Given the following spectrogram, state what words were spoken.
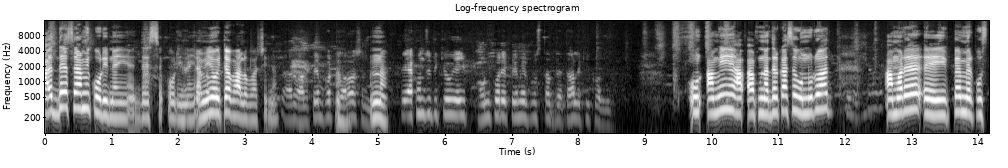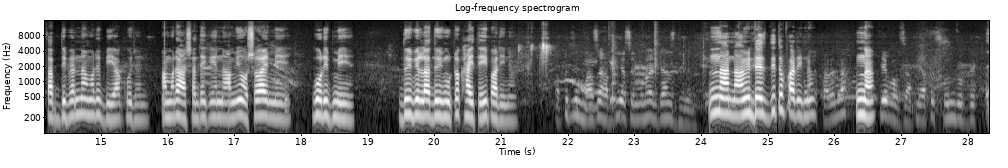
আর দেশে আমি করি নাই দেশে করি নাই। আমি ওইটা ভালোবাসি না। না? না। এখন যদি কেউ এই ফোন করে প্রেমের প্রস্তাব দেয় তাহলে কি করবে? আমি আপনাদের কাছে অনুরোধ আমারে এই প্রেমের প্রস্তাব দিবেন না আমারে বিয়া করেন। আমারে আশা দেখেন না আমি অসহায় মেয়ে গরিব মেয়ে। দুই বেলা দুই মুঠো খাইতেই পারি না। ড্যান্স না না আমি ড্রেস দিতে পারি না। না? কে বলছে? আপনি এত সুন্দর দেখতে।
